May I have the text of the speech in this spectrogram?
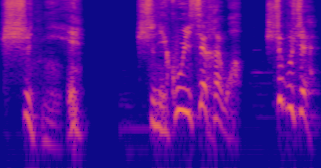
是你，是你故意陷害我，是不是？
